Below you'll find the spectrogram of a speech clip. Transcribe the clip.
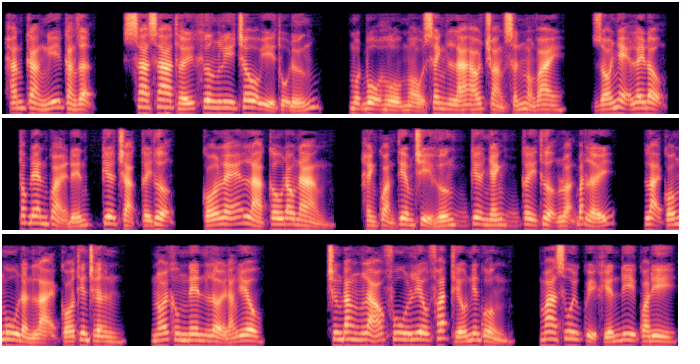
Hắn càng nghĩ càng giận, xa xa thấy Khương Ly Châu ỉ thụ đứng, một bộ hồ màu xanh lá áo choàng sấn mỏng vai, gió nhẹ lay động, tóc đen quải đến kia chạc cây thượng, có lẽ là câu đau nàng, hành quản tiêm chỉ hướng kia nhanh cây thượng loạn bắt lấy, lại có ngu đần lại có thiên chân, nói không nên lời đáng yêu. Trương Đăng lão phu liêu phát thiếu niên cuồng, ma xui quỷ khiến đi qua đi,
